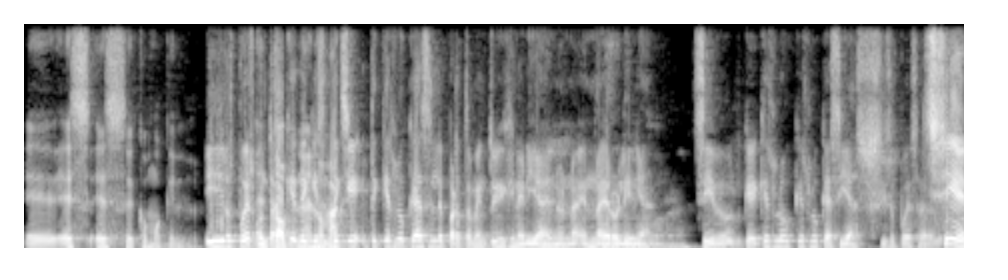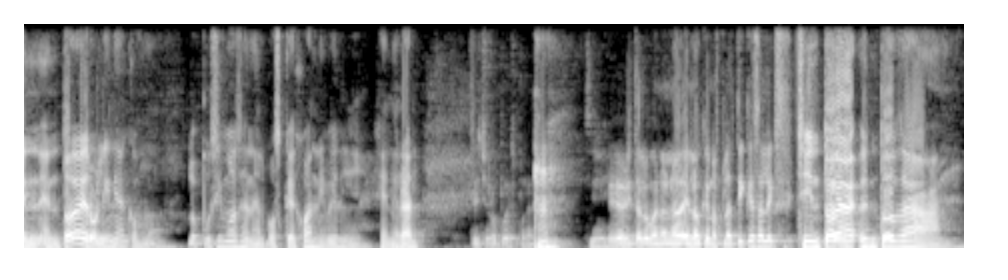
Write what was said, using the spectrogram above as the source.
eh, es, es como que... ¿Y nos puedes contar top, qué- de, ¿no? qué, de de es lo que hace el departamento de ingeniería en una, en una aerolínea? Sí, ¿qué, qué es lo, qué es lo que hacías? Si se puede saber. Sí, en, en toda aerolínea, como lo pusimos en el bosquejo a nivel general. ¿Sí, se lo puedes poner? Sí. Ahorita, lo, bueno, en lo, en lo que nos platicas, Alex. Sí, en toda, en toda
